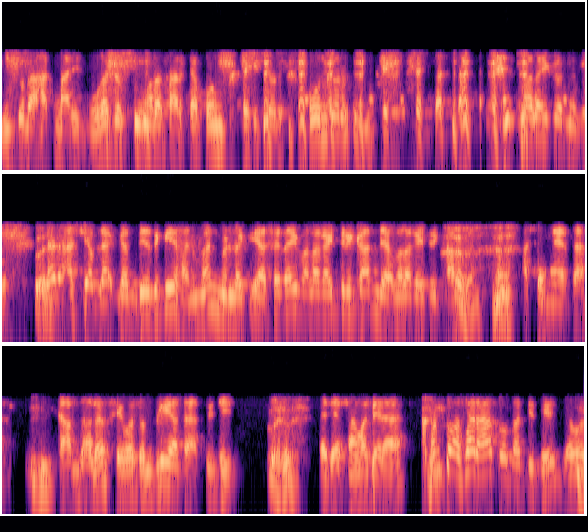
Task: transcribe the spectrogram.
मी तुला हात मारीन. उगाच तू मला सारखा फोन फोन करू मलाही करू नको. तर अशी आपल्या गद्दीत की हनुमान म्हणलं की असं नाही मला काहीतरी काम द्या मला काहीतरी काम द्या. असं नाही आता. काम झालं सेवा संपली आता तुझी. बरोबर. त्या देशामध्ये राहा. पण तो असा राहत होता तिथे जवळ.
